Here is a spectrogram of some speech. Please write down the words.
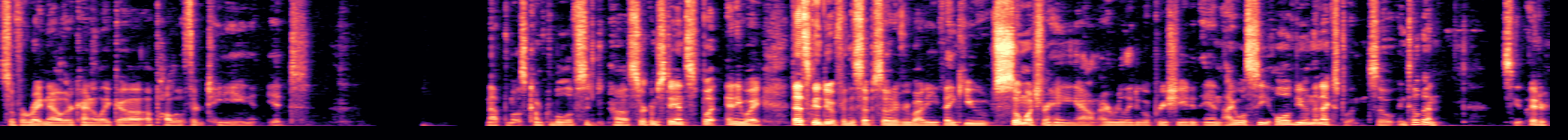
So for right now, they're kind of like uh, Apollo 13ing it not the most comfortable of uh, circumstance. But anyway, that's going to do it for this episode, everybody. Thank you so much for hanging out. I really do appreciate it. And I will see all of you in the next one. So until then, see you later.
